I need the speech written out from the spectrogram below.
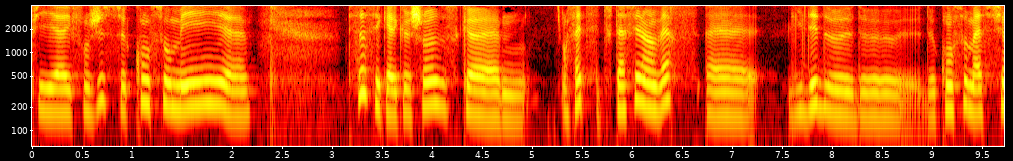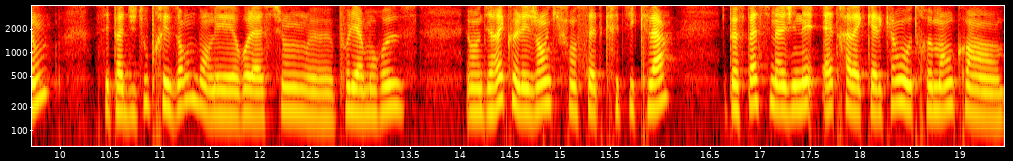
puis ils font juste se consommer. Puis ça c'est quelque chose que en fait c'est tout à fait l'inverse. L'idée de, de, de consommation c'est pas du tout présent dans les relations polyamoureuses. Et on dirait que les gens qui font cette critique là ils peuvent pas s'imaginer être avec quelqu'un autrement qu'en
